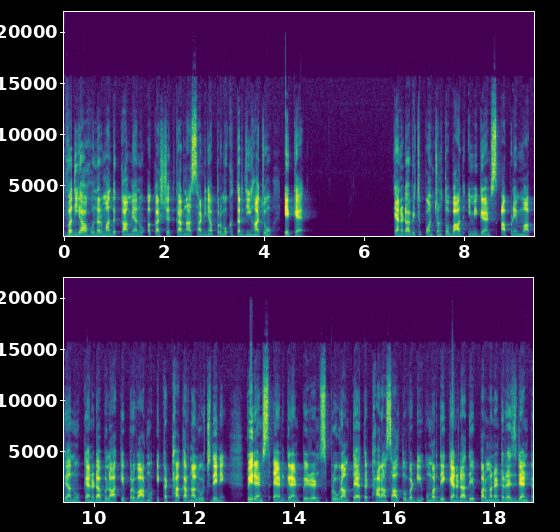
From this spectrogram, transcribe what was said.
ਵਧੀਆ ਹੁਨਰਮੰਦ ਕਾਮਿਆਂ ਨੂੰ ਆਕਰਸ਼ਿਤ ਕਰਨਾ ਸਾਡੀਆਂ ਪ੍ਰਮੁੱਖ ਤਰਜੀਹਾਂ 'ਚੋਂ ਇੱਕ ਹੈ। ਕੈਨੇਡਾ ਵਿੱਚ ਪਹੁੰਚਣ ਤੋਂ ਬਾਅਦ ਇਮੀਗ੍ਰੈਂਟਸ ਆਪਣੇ ਮਾਪਿਆਂ ਨੂੰ ਕੈਨੇਡਾ ਬੁਲਾ ਕੇ ਪਰਿਵਾਰ ਨੂੰ ਇਕੱਠਾ ਕਰਨਾ ਲੋਚਦੇ ਨੇ। ਪੇਰੈਂਟਸ ਐਂਡ ਗ੍ਰੈਂਡ ਪੇਰੈਂਟਸ ਪ੍ਰੋਗਰਾਮ ਤਹਿਤ 18 ਸਾਲ ਤੋਂ ਵੱਡੀ ਉਮਰ ਦੇ ਕੈਨੇਡਾ ਦੇ ਪਰਮਨੈਂਟ ਰੈਜ਼ੀਡੈਂਟ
